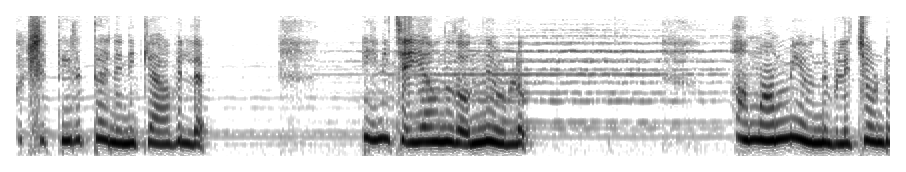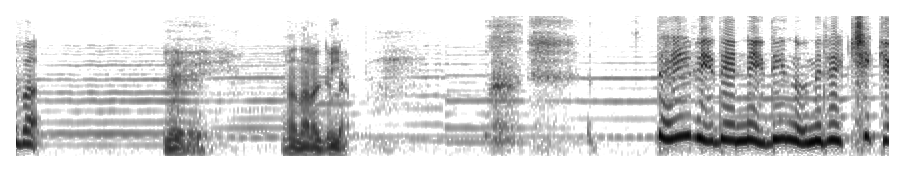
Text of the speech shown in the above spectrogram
പക്ഷെ തിരുത്താൻ എനിക്കാവില്ല. ഇനി ചെയ്യാവുന്നത് ഒന്നേ ഉള്ളൂ. ആ മമ്മി ഒന്ന് വിളിച്ചോണ്ട് വാ. ദയവീത് നടക്കില്ല. ദയവ് ഇത് എന്നെ ഇതിൽ നിന്ന് രക്ഷിക്ക്.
